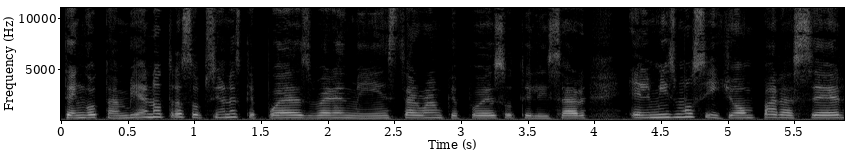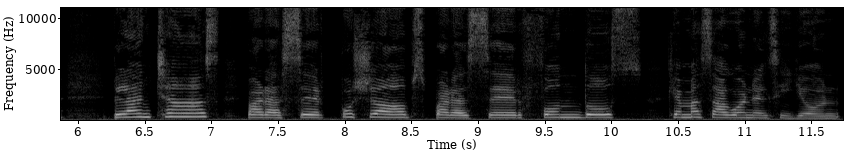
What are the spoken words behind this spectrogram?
Tengo también otras opciones que puedes ver en mi Instagram que puedes utilizar el mismo sillón para hacer planchas, para hacer push-ups, para hacer fondos. ¿Qué más hago en el sillón?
